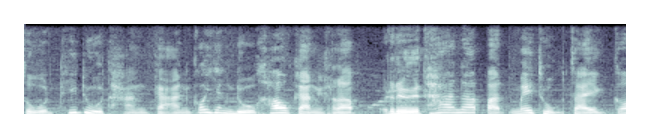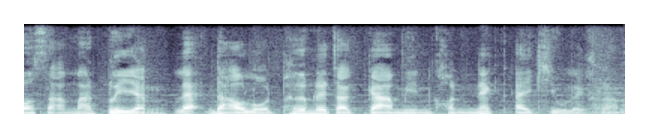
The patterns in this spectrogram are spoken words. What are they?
สูตรที่ดูทางการก็ยังดูเข้ากันครับ หรือถ้าหน้าปัดไม่ถูกใจก็สามารถเปลี่ยน และดาวน์โหลดเพิ่มได้จาก Garmin Connect IQ เลยครับ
